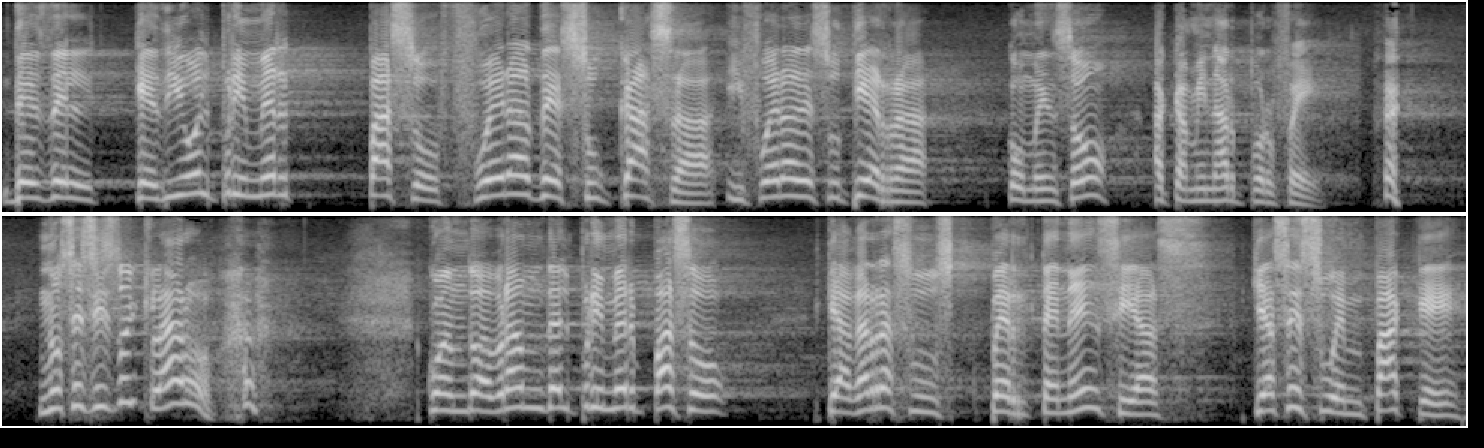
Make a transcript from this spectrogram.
Desde el que dio el primer paso fuera de su casa y fuera de su tierra, comenzó a caminar por fe. No sé si estoy claro. Cuando Abraham da el primer paso, que agarra sus pertenencias, que hace su empaque,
